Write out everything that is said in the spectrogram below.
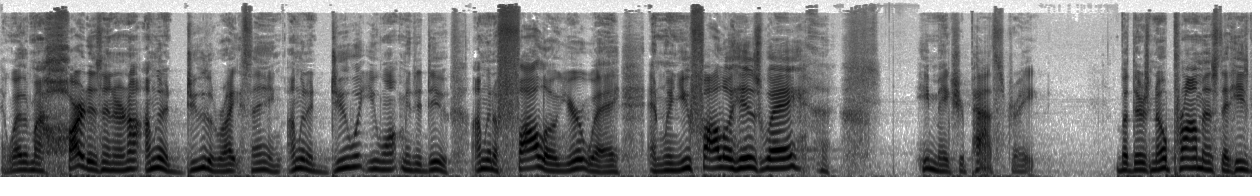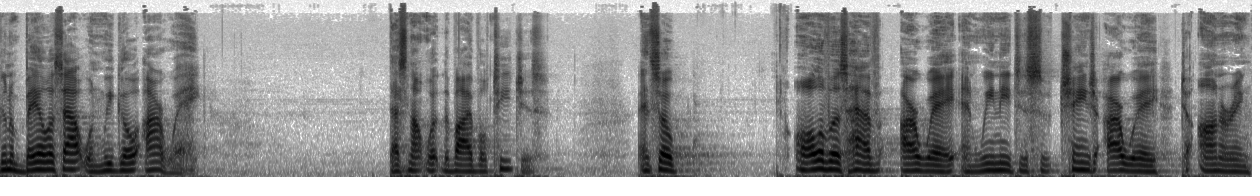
And whether my heart is in it or not, I'm going to do the right thing. I'm going to do what you want me to do. I'm going to follow your way. And when you follow his way, he makes your path straight. But there's no promise that he's going to bail us out when we go our way. That's not what the Bible teaches. And so, all of us have our way, and we need to change our way to honoring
